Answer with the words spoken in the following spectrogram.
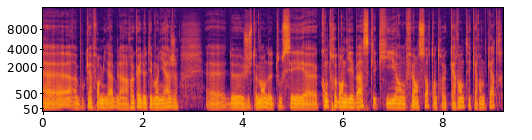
Euh, un bouquin formidable, un recueil de témoignages euh, de justement de tous ces euh, contrebandiers basques qui ont fait en sorte entre 40 et 44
